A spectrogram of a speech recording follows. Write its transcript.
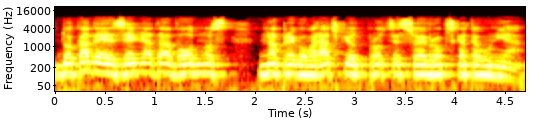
докаде е земјата во однос на преговарачкиот процес со Европската Унија.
